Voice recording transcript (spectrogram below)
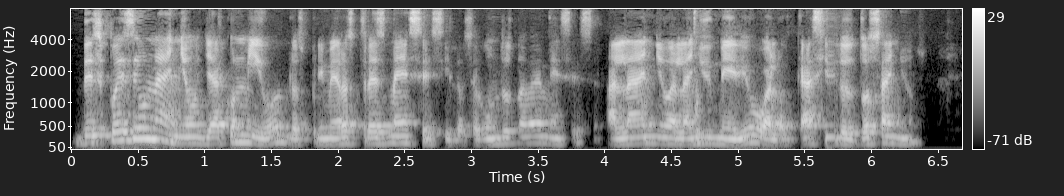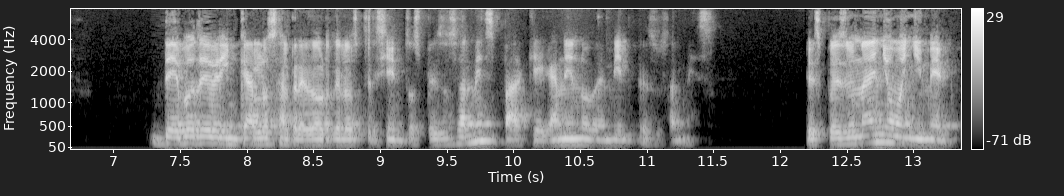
Después de un año ya conmigo, los primeros tres meses y los segundos nueve meses, al año, al año y medio o a los, casi los dos años, debo de brincarlos alrededor de los 300 pesos al mes para que gane 9 mil pesos al mes. Después de un año o año y medio.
